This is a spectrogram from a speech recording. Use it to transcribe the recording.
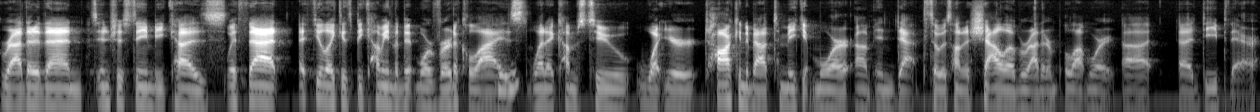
rather than it's interesting because with that I feel like it's becoming a bit more verticalized mm-hmm. when it comes to what you're talking about to make it more um, in depth so it's not as shallow but rather a lot more uh, uh, deep there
